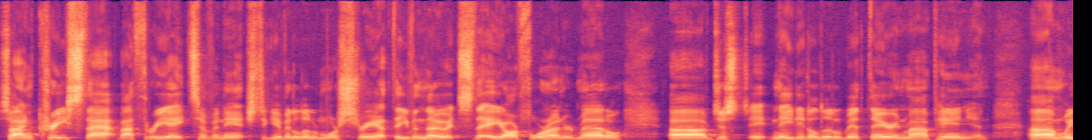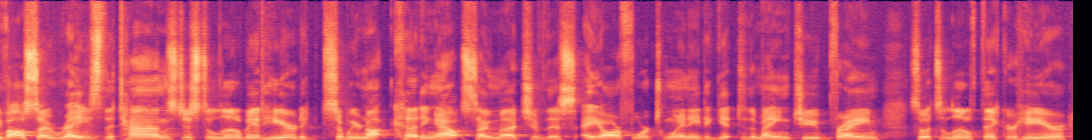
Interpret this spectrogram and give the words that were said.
So I increased that by three eighths of an inch to give it a little more strength, even though it's the AR 400 metal. Uh, just it needed a little bit there, in my opinion. Um, we've also raised the tines just a little bit here to, so we're not cutting out so much of this AR420 to get to the main tube frame. So it's a little thicker here.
